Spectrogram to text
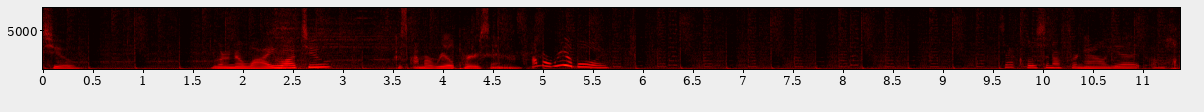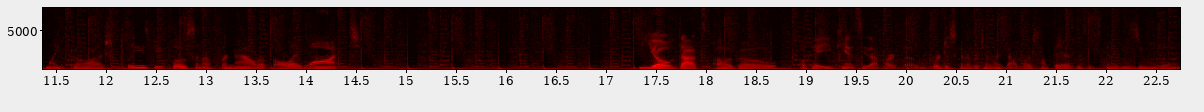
Too. You want to know why you ought to? Because I'm a real person. I'm a real boy. Is that close enough for now yet? Oh my gosh. Please be close enough for now. That's all I want. Yo, that's a go. Okay, you can't see that part though. We're just going to pretend like that part's not there because it's to be zoomed in.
